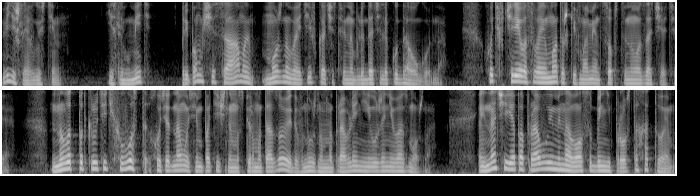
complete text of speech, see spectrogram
Видишь ли, Августин, если уметь, при помощи Саамы можно войти в качестве наблюдателя куда угодно. Хоть в чрево своей матушки в момент собственного зачатия. Но вот подкрутить хвост хоть одному симпатичному сперматозоиду в нужном направлении уже невозможно. Иначе я по праву именовался бы не просто Хатоем,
